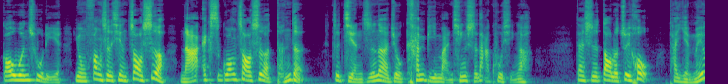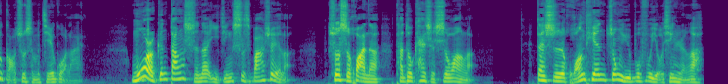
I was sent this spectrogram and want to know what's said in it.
高温处理、用放射线照射、拿 X 光照射等等，这简直呢就堪比满清十大酷刑啊！但是到了最后，他也没有搞出什么结果来。摩尔根当时呢已经四十八岁了，说实话呢，他都开始失望了。但是皇天终于不负有心人啊！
